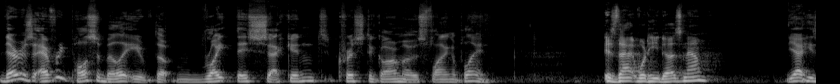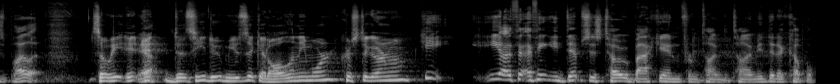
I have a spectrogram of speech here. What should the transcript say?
there is every possibility that right this second, Chris DeGarmo is flying a plane. Is that what he does now? Yeah, he's a pilot. So he it- Yeah. it- does he do music at all anymore, Chris DeGarmo? He yeah, I, th- I think he dips his toe back in from time to time. He did a couple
